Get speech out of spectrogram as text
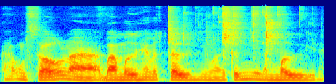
Thông số là 30 24 nhưng mà cứng như 50 vậy đó.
